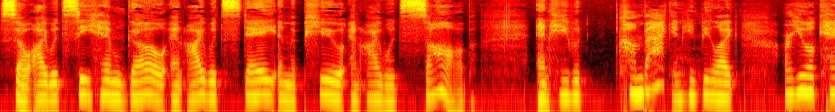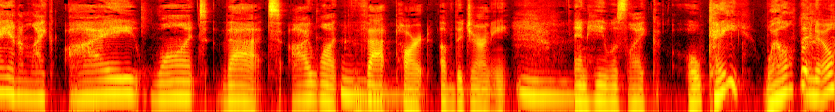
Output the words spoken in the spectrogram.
So I would see him go and I would stay in the pew and I would sob. And he would come back and he'd be like, Are you okay? And I'm like, I want that. I want mm. that part of the journey. Mm. And he was like, Okay, well, you know,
